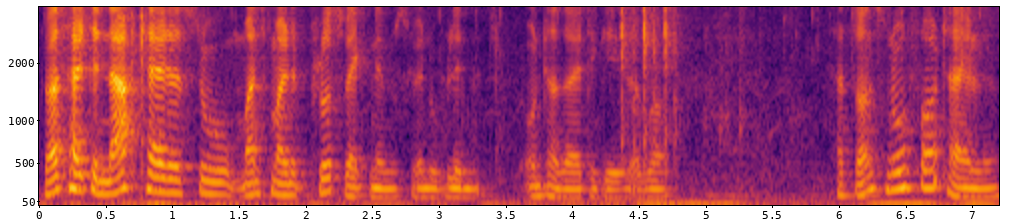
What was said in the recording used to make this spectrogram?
Du hast halt den Nachteil, dass du manchmal Plus wegnimmst, wenn du blind Unterseite gehst, aber hat sonst nur Vorteile.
